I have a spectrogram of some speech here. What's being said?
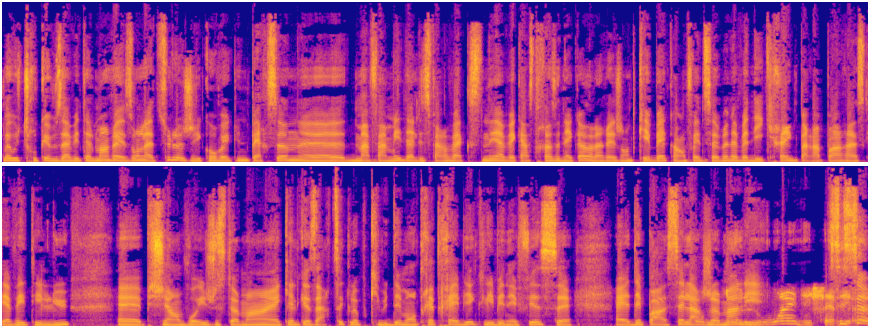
Ben oui, je trouve que vous avez tellement raison là-dessus. Là. J'ai convaincu une personne euh, de ma famille d'aller se faire vacciner avec AstraZeneca dans la région de Québec en fin de semaine. Elle avait des craintes par rapport à ce qui avait été lu. Euh, puis j'ai envoyé justement quelques articles là, qui démontraient très bien que les bénéfices dépassaient largement les... Loin C'est ça.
